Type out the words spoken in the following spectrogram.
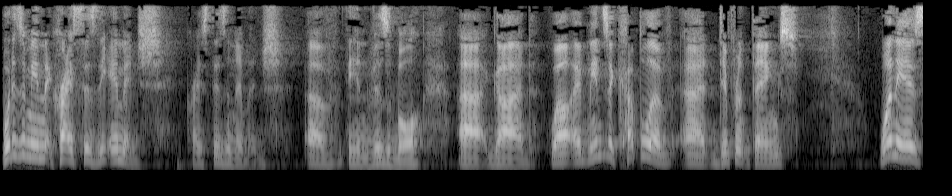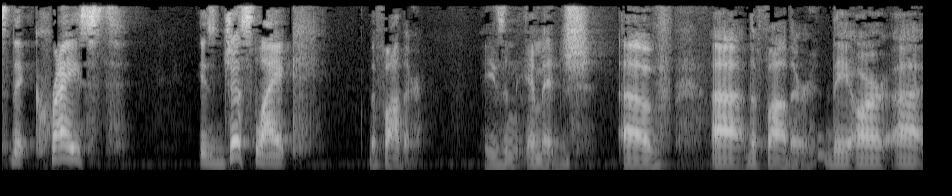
What does it mean that Christ is the image? Christ is an image of the invisible uh, God. Well, it means a couple of uh, different things. One is that Christ is just like the Father. He's an image of uh, the Father. They are uh,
